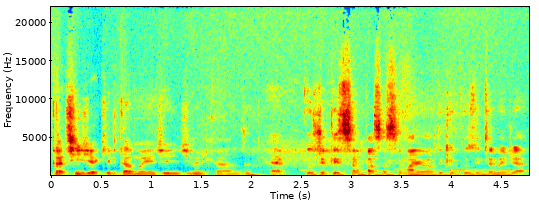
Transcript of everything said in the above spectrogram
para atingir aquele tamanho de, de mercado. É, o custo de aquisição passa a ser maior do que o custo intermediário.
